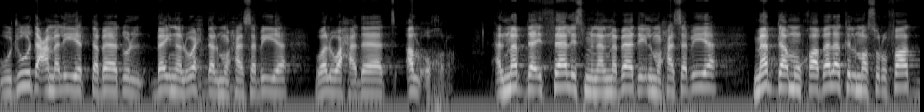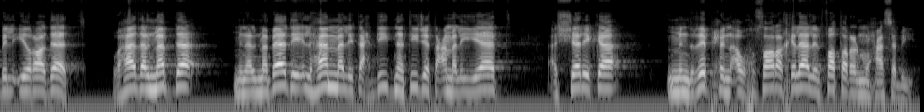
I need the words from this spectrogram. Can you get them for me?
وجود عملية تبادل بين الوحدة المحاسبية والوحدات الأخرى. المبدأ الثالث من المبادئ المحاسبية مبدأ مقابلة المصروفات بالإيرادات. وهذا المبدأ من المبادئ الهامة لتحديد نتيجة عمليات الشركة من ربح أو خسارة خلال الفترة المحاسبية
